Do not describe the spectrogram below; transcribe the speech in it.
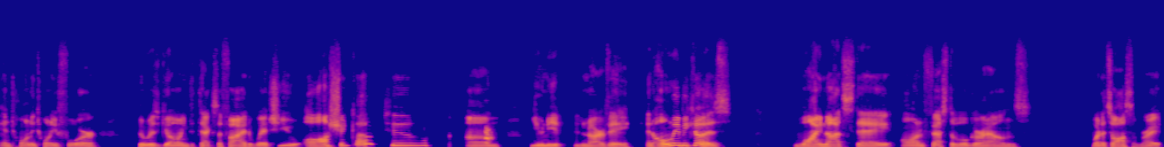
in 2024 who is going to Texafied, which you all should go to, um, you need an RV, and only because why not stay on festival grounds when it's awesome, right?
